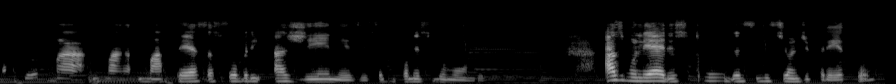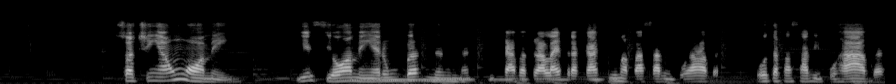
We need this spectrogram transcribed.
fazer uma, uma, uma peça sobre a Gênese, sobre o começo do mundo. As mulheres todas se vestiam de preto. Só tinha um homem. E esse homem era um banana que ficava para lá e para cá, que uma passava e empurrava, outra passava e empurrava,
